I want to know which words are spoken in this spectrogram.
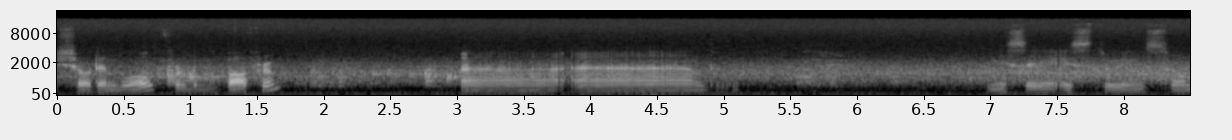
shortened wall for the bathroom. Uh, Missy is doing some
